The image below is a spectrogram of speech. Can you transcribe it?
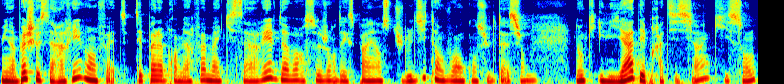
mais il n'empêche que ça arrive en fait. T'es pas la première femme à qui ça arrive d'avoir ce genre d'expérience. Tu le dis, t'envoies en consultation. Mm. Donc il y a des praticiens qui sont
